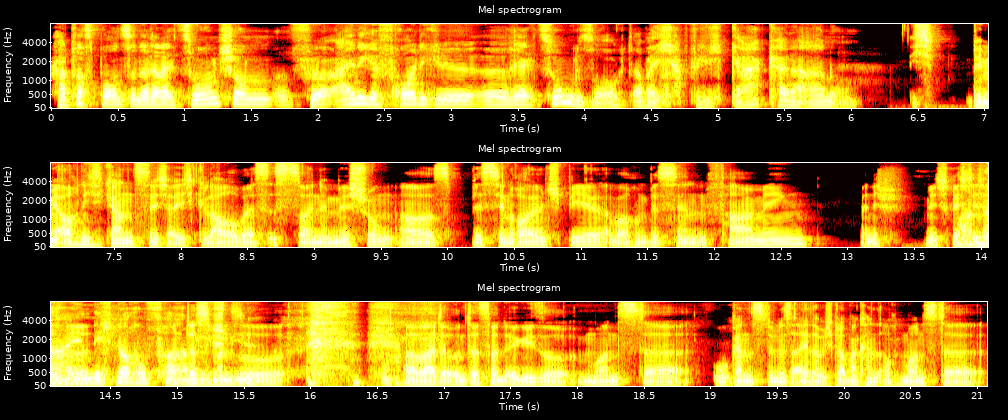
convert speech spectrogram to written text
hat das bei uns in der Redaktion schon für einige freudige äh, Reaktionen gesorgt, aber ich habe wirklich gar keine Ahnung. Ich bin mir auch nicht ganz sicher. Ich glaube, es ist so eine Mischung aus bisschen Rollenspiel, aber auch ein bisschen Farming, wenn ich mich richtig oh nein, erinnere. nicht noch ein Farming. Und dass man so, aber warte, und dass man irgendwie so Monster, oh, ganz dünnes Eis, aber ich glaube, man kann auch Monster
